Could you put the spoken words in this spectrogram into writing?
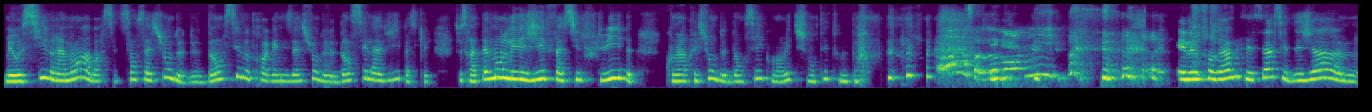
mais aussi vraiment avoir cette sensation de, de danser notre organisation, de danser la vie, parce que ce sera tellement léger, facile, fluide, qu'on a l'impression de danser, qu'on a envie de chanter tout le temps. oh, ça donne envie Et le programme, c'est ça, c'est déjà, euh,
